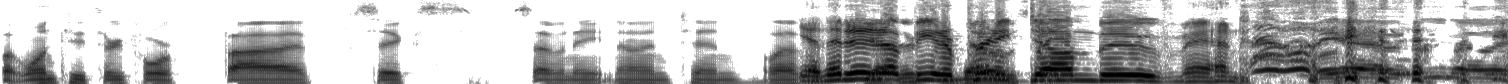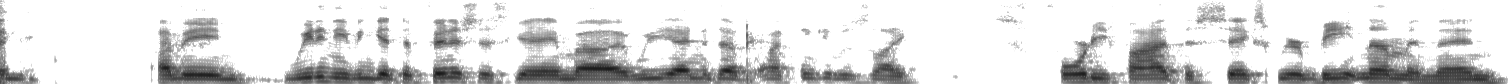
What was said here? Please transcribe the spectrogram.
but one, two, three, four, five, six, seven, eight, nine, ten, eleven. yeah, that ended up being a pretty no dumb move, man. yeah, you know, and I mean, we didn't even get to finish this game. Uh, we ended up, I think it was like 45 to six. We were beating them, and then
